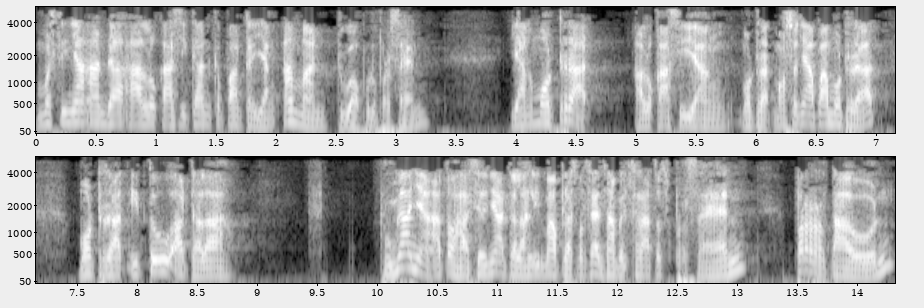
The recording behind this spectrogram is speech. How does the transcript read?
mestinya Anda alokasikan kepada yang aman 20%, yang moderat, alokasi yang moderat. Maksudnya apa moderat? Moderat itu adalah bunganya atau hasilnya adalah 15% sampai 100% per tahun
